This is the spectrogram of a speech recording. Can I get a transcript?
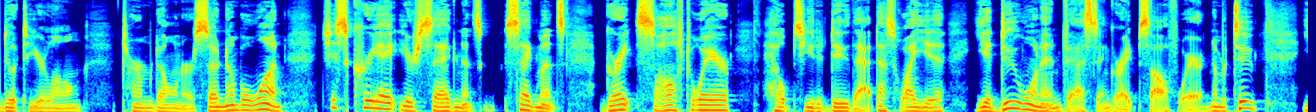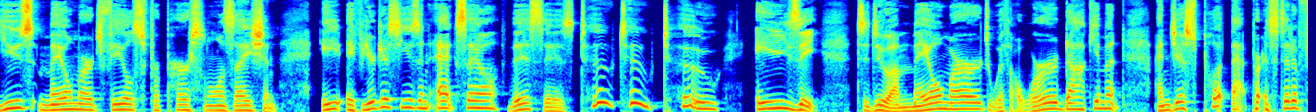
do it to your long term donors. So number one, just create your segments, segments. Great software helps you to do that. That's why you, you do want to invest in great software. Number two, use mail merge fields for personalization. If you're just using Excel, this is too, too, too easy to do a mail merge with a Word document and just put that, instead of,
